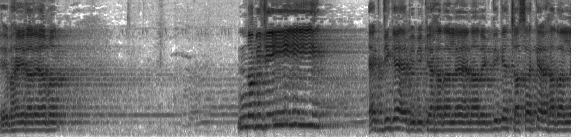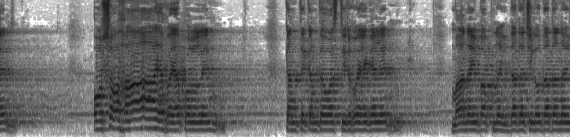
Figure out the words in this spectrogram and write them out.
এ ভাইরা রে আমার। নবীজি, একদিকে বিবিকে হারালেন, আর একদিকে চাচাকে হারালেন। অসহায় হয়ে পড়লেন, কানতে কানতে অস্থির হয়ে গেলেন। মা নাই, বাপ নাই, দাদা ছিল, দাদা নাই,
